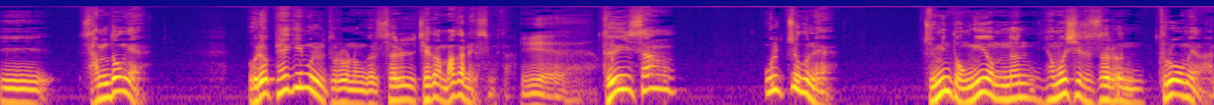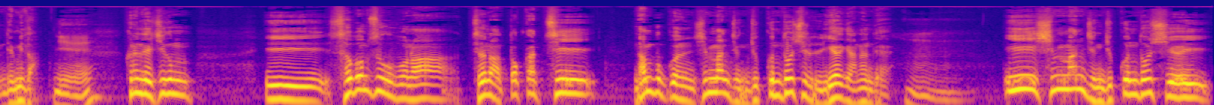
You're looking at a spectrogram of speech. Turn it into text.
이 삼동에 의료 폐기물 들어오는 것을 제가 막아냈습니다. 예. 더 이상 울주군에 주민 동의 없는 혐오시설은 들어오면 안 됩니다. 예. 그런데 지금 이 서범수 후보나 저나 똑같이 남북권 10만 정주권 도시를 이야기하는데 이 10만 정주권 도시의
